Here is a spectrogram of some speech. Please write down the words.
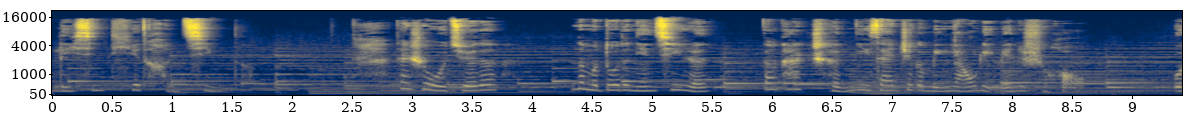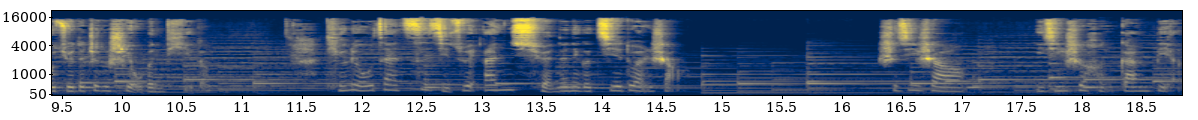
离心贴得很近的。但是，我觉得那么多的年轻人。”当他沉溺在这个民谣里面的时候，我觉得这个是有问题的。停留在自己最安全的那个阶段上，实际上已经是很干瘪了。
